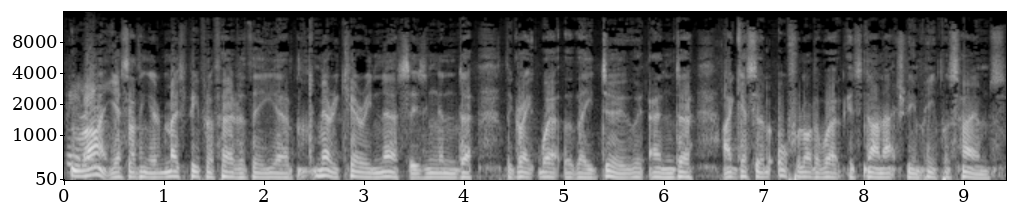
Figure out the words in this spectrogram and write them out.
Really. Right, yes, I think most people have heard of the uh, Marie Curie nurses and uh, the great work that they do, and uh, I guess an awful lot of work is done actually in people's homes.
